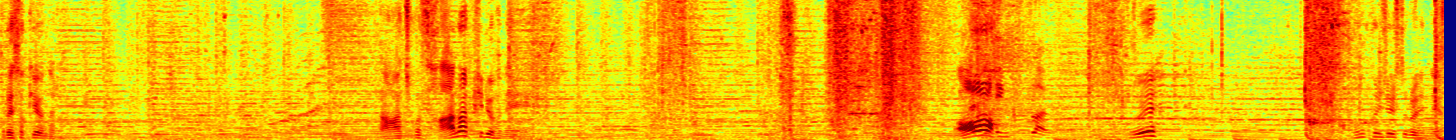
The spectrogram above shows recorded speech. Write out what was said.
불에서 깨어나라. 아 저건 사나 필요하네. 아! 왜? 너무 큰 실수를 했네요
